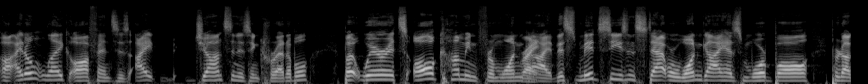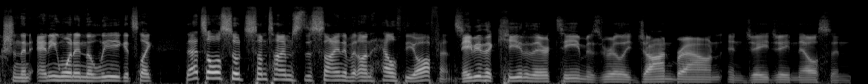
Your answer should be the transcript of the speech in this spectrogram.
uh, I don't like offenses. I Johnson is incredible, but where it's all coming from one Right. guy. This midseason stat where one guy has more ball production than anyone in the league, it's like that's also sometimes the sign of an unhealthy offense. Maybe the key to their team is really John Brown and J.J. Nelson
